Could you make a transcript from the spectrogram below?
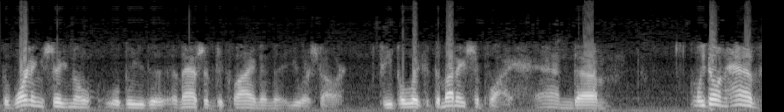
the warning signal will be the a massive decline in the U.S. dollar. People look at the money supply, and um, we don't have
